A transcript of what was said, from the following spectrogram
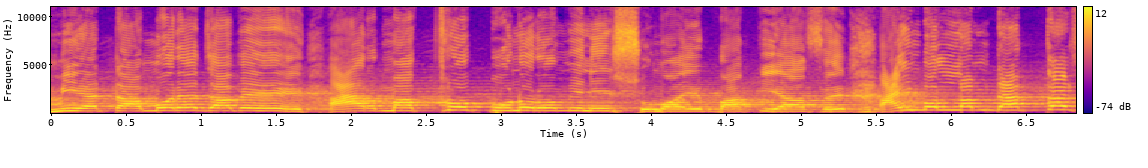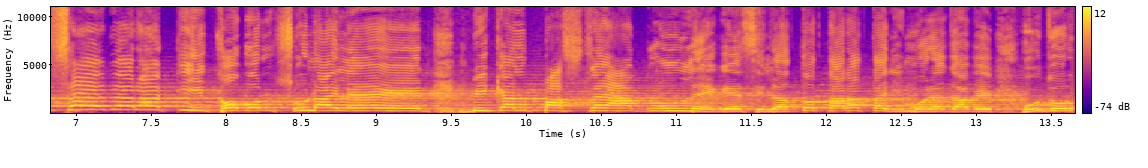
মেয়েটা মরে যাবে, আর মাত্র পনেরো মিনিট সময় বাকি আছে। আমি বললাম, ডাক্তার সাহেবেরা কি খবর শুনাইলেন? বিকাল পাঁচটায় আগুন লেগেছিল, তো তাড়াতাড়ি মরে যাবে। হুজুর,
